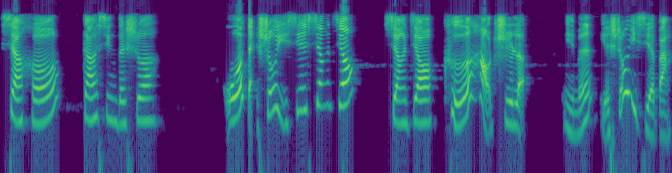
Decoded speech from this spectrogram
小猴高兴地说：“我得收一些香蕉，香蕉可好吃了，你们也收一些吧。”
